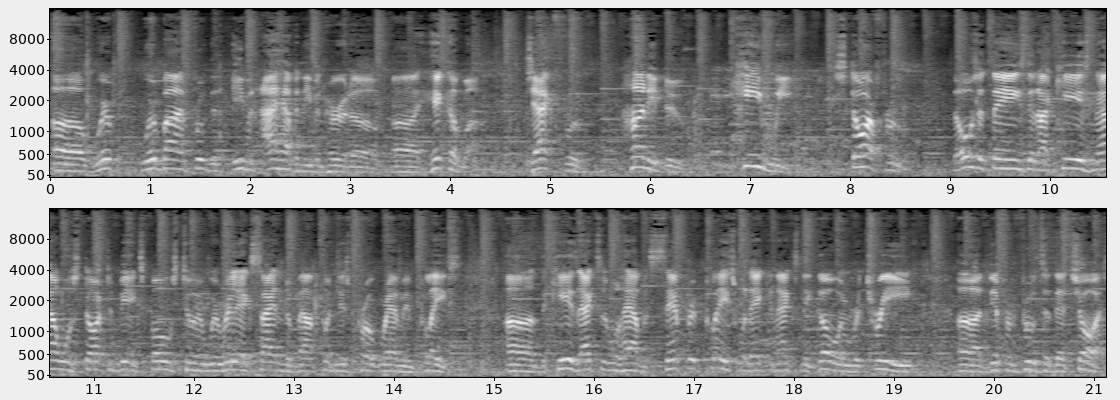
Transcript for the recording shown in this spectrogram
Uh, we're, we're buying fruit that even I haven't even heard of. Uh, jicama, jackfruit, honeydew, kiwi, star fruit. Those are things that our kids now will start to be exposed to and we're really excited about putting this program in place. Uh, the kids actually will have a separate place where they can actually go and retrieve uh, different fruits of their choice.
